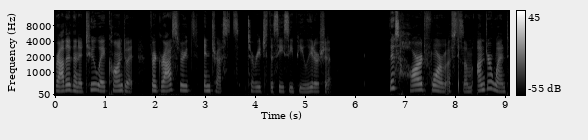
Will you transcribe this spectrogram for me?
rather than a two way conduit for grassroots interests to reach the CCP leadership. This hard form of system underwent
